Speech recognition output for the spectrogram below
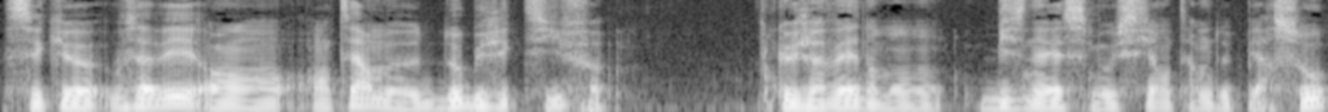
C'est que, vous savez, en, en termes d'objectifs, que j'avais dans mon business, mais aussi en termes de perso,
